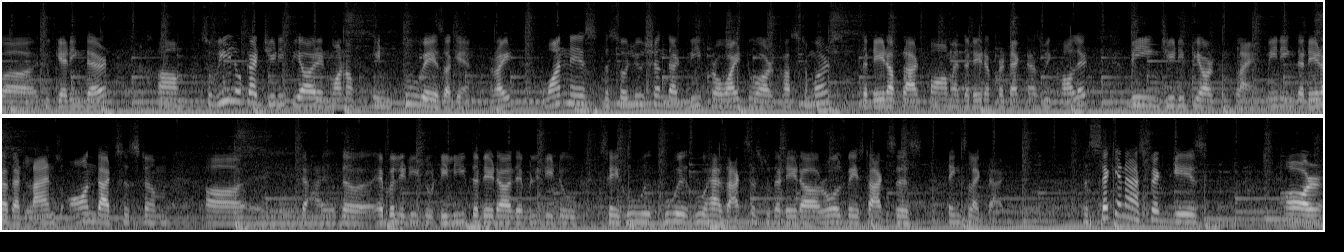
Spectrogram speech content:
uh, to getting there. Um, so we look at GDPR in one of in two ways again, right? One is the solution that we provide to our customers, the data platform and the data protect as we call it, being GDPR compliant, meaning the data that lands on that system, uh, the, the ability to delete the data, the ability to say who, who, who has access to the data, role-based access, things like that. The second aspect is our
